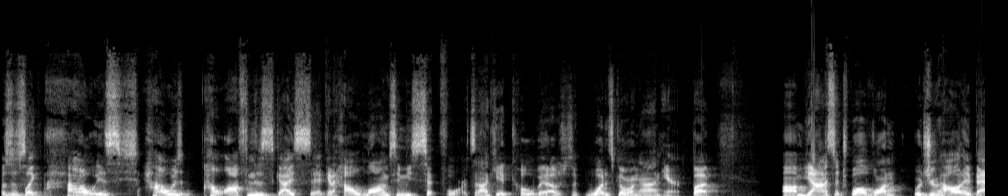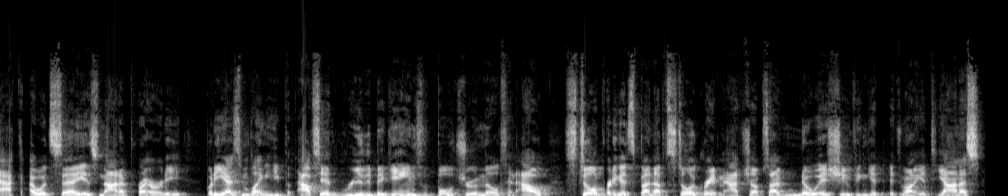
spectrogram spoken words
was just like, how is how is how often is this guy sick, and how long is he sick for? It's not like he had COVID. I was just like, what is going on here? But um, Giannis at 12-1. With Jrue Holiday back, I would say is not a priority, but he has been playing. He obviously had really big games with both Jrue and Middleton out. Still a pretty good spend up. Still a great matchup. So I have no issue if you can get if you want to get to Giannis.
